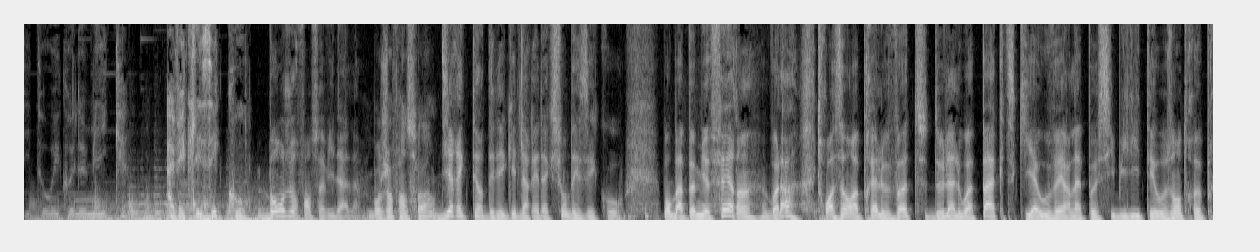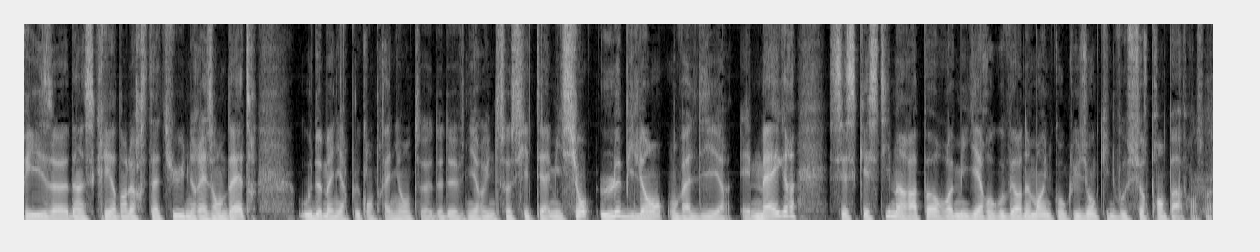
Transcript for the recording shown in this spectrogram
Édito économique avec les échos. Bonjour François Vidal. Bonjour François. Directeur délégué de la rédaction des échos. Bon bah peut mieux faire, hein. Voilà. Trois ans après le vote de la loi Pacte qui a ouvert la possibilité aux entreprises d'inscrire dans leur statut une raison d'être ou de manière plus contraignante de devenir une société à mission, le bilan, on va le dire, est maigre. C'est ce qu'estime un rapport remis hier au gouvernement, une conclusion qui ne vous surprend pas François.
